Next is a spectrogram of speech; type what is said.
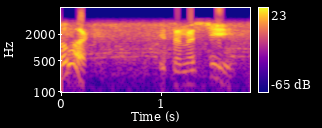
Oh look, it's MSG.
